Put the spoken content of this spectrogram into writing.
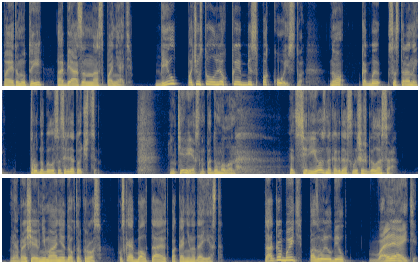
поэтому ты обязан нас понять». Билл почувствовал легкое беспокойство, но как бы со стороны. Трудно было сосредоточиться. «Интересно», — подумал он, — «это серьезно, когда слышишь голоса? Не обращай внимания, доктор Кросс». Пускай болтают, пока не надоест. «Так и быть», — позволил Билл. «Валяйте!»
